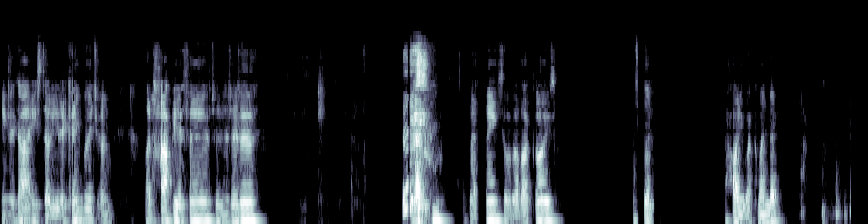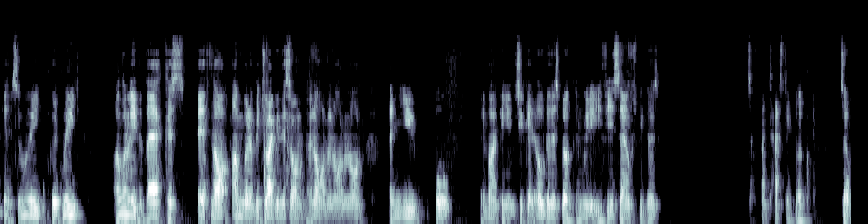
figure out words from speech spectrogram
things like that, he studied at Cambridge and had happy affair. Da, da, da, That's me, so about that, guys. Good. I highly recommend it. It's a really good read. I'm going to leave it there because if not, I'm going to be dragging this on and on and on and on. And you all, in my opinion, should get hold of this book and read it for yourselves because it's a fantastic book. So,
